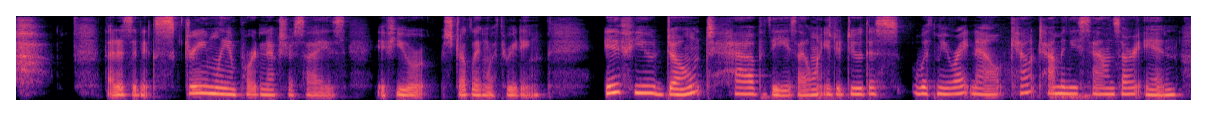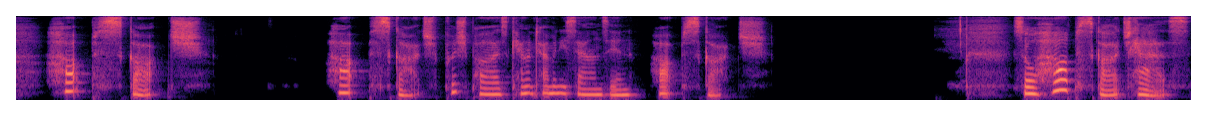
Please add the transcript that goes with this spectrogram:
that is an extremely important exercise if you're struggling with reading. If you don't have these, I want you to do this with me right now. Count how many sounds are in hopscotch. Hopscotch. Push pause, count how many sounds in hopscotch. So hopscotch has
